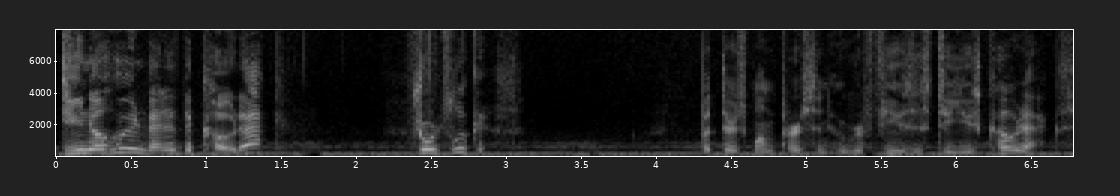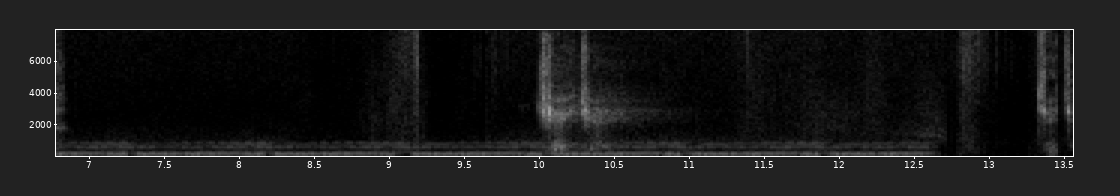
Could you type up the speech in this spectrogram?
Do you know who invented the codec? George Lucas. But there's one person who refuses to use codecs. JJ. JJ.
